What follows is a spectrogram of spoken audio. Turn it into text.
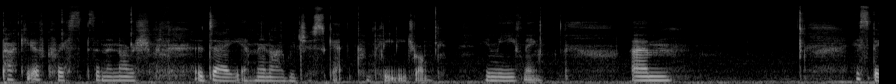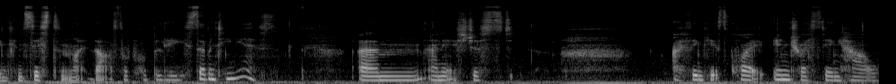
packet of crisps and a Nurishment a day, and then I would just get completely drunk in the evening. Um, it's been consistent like that for probably 17 years. Um, and it's just, I think it's quite interesting how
